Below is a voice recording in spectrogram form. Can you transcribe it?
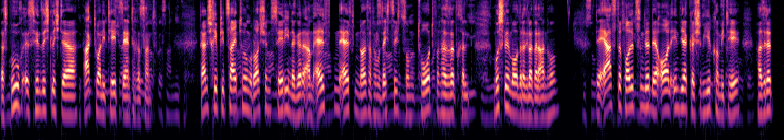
Das Buch ist hinsichtlich der Aktualität sehr interessant. Dann schrieb die Zeitung Roshan Serinagar am 11.11.1965 zum Tod von Hazrat Muslim Maud anhu. Der erste Vorsitzende der All India Kashmir Komitee, Hazrat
